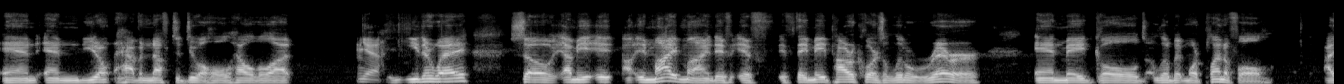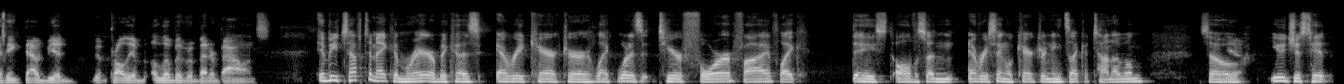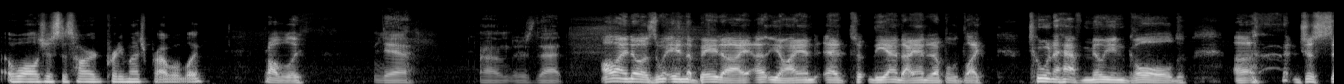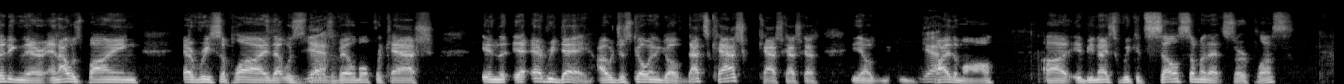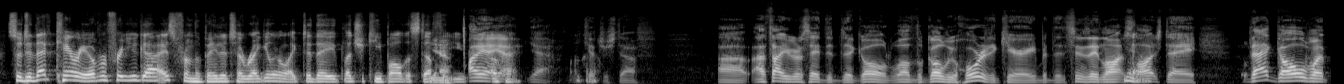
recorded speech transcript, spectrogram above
and and you don't have enough to do a whole hell of a lot yeah, either way. So I mean, it, in my mind, if if if they made power cores a little rarer and made gold a little bit more plentiful, I think that would be a probably a, a little bit of a better balance. It'd be tough to make them rare because every character, like, what is it, tier four or five? Like, they all of a sudden, every single character needs like a ton of them. So Yeah. you just hit a wall just as hard, pretty much, probably. Probably. Yeah. Um, there's that. All I know is in the beta, I uh, you know I end at the end I ended up with like two and a half million gold, uh, just sitting there, and I was buying every supply that was Yeah. that was available for cash in the every day. I would just go in and go, "That's cash, cash, cash, cash." You know, Yeah. buy them all. Uh, it'd be nice if we could sell some of that surplus. So did that carry over for you guys from the beta to regular? Like, did they let you keep all the stuff Yeah. that you? Oh yeah, yeah, Okay. yeah. You get your stuff. Uh, I thought you were going to say the, the gold. Well, the gold we hoarded it carried, but as soon as they launched Yeah. launch day, that gold went.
